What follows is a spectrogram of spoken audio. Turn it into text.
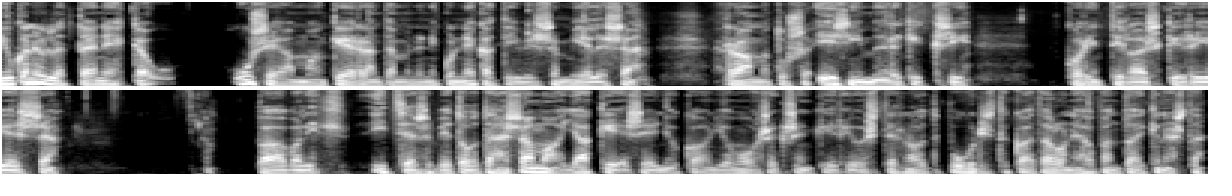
hiukan yllättäen ehkä useamman kerran tämmöinen niin negatiivisessa mielessä raamatussa esimerkiksi korinttilaiskirjeessä – Paavali itse asiassa vetoo tähän samaan jakeeseen, joka on jo Mooseksen kirjoista. Sanoo, että puhdistakaa talon ja hapan taikinasta.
